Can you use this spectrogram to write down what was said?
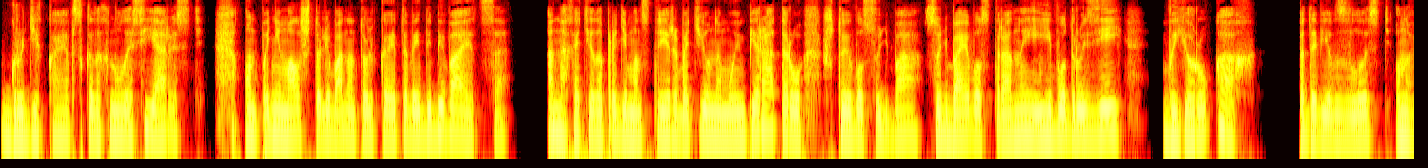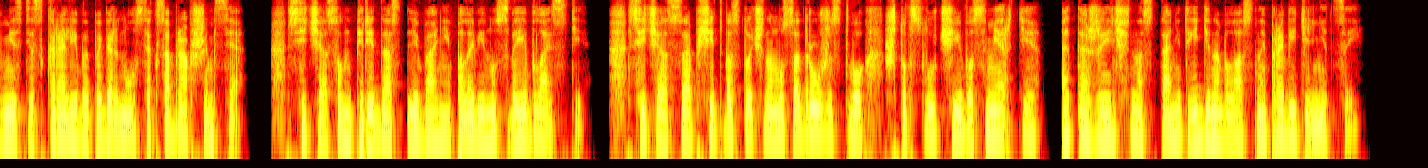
В груди Кая всколыхнулась ярость. Он понимал, что Ливана только этого и добивается. Она хотела продемонстрировать юному императору, что его судьба, судьба его страны и его друзей в ее руках. Подавив злость, он вместе с королевой повернулся к собравшимся. Сейчас он передаст Ливане половину своей власти. Сейчас сообщит Восточному Содружеству, что в случае его смерти эта женщина станет единовластной правительницей.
